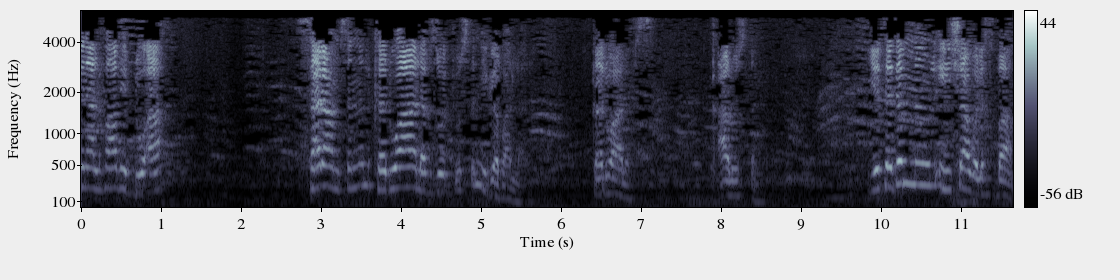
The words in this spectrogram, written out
من الفاظ الدعاء ሰላም ስንል ከዱዓ ለፍዞች ውስጥም ይገባል ከዱዓ ለፍዝ ቃል ውስጥ ነው። የተደመኑ ኢንሻ ወልእኽባር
